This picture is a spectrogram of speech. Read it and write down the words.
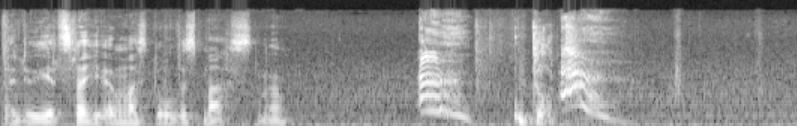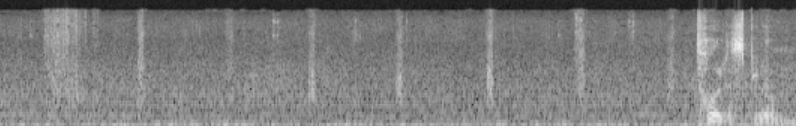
Wenn du jetzt gleich irgendwas Doofes machst, ne? Gott. Todesblumen.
